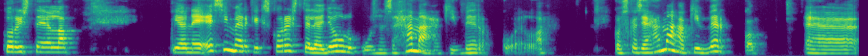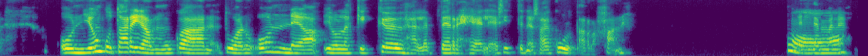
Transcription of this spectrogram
koristeilla ja ne esimerkiksi koristelee joulukuusensa hämähäkin verkkoilla, koska se hämähäkin verkko ää, on jonkun tarinan mukaan tuonut onnea jollekin köyhälle perheelle ja sitten ne sai kultarahan. Oh.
